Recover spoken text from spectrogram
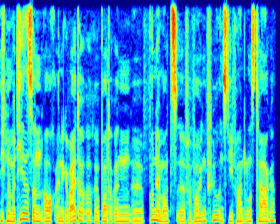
Nicht nur Matthias, sondern auch einige weitere Reporterinnen äh, von der Mods äh, verfolgen für uns die Verhandlungstage.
